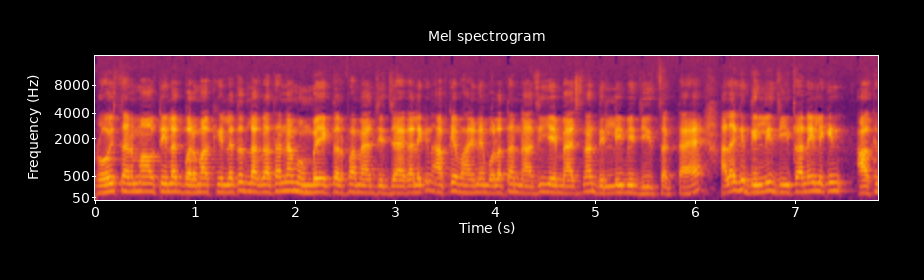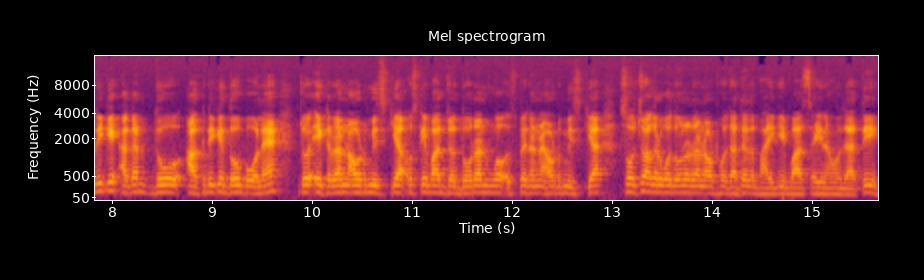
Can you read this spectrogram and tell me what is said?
रोहित शर्मा और तिलक वर्मा खेल रहे थे। तो लग रहा था ना मुंबई एक तरफा मैच जीत जाएगा, लेकिन आपके भाई ने बोला था, ना जी, ये मैच ना दिल्ली भी जीत सकता है। हालाँकि दिल्ली जीता नहीं, लेकिन आखिरी के अगर दो, आखिरी के दो बॉल हैं, जो एक रन आउट मिस किया, उसके बाद जो दो रन हुआ, उस पर रन आउट मिस किया, सोचो अगर वो दोनों रन आउट हो जाते तो भाई की बात सही ना हो जाती।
